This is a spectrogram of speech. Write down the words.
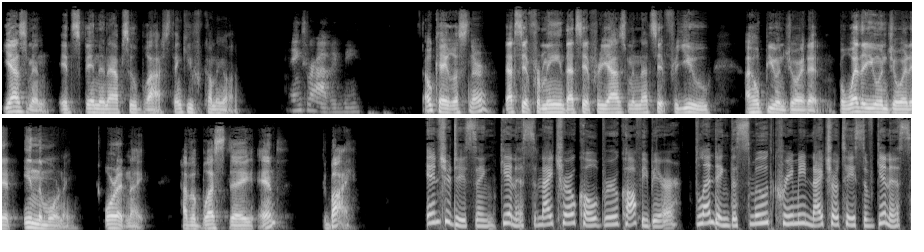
Yasmin, it's been an absolute blast. Thank you for coming on. Thanks for having me. Okay, listener, that's it for me. That's it for Yasmin. That's it for you. I hope you enjoyed it. But whether you enjoyed it in the morning or at night, have a blessed day and goodbye. Introducing Guinness Nitro Cold Brew Coffee Beer, blending the smooth, creamy nitro taste of Guinness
